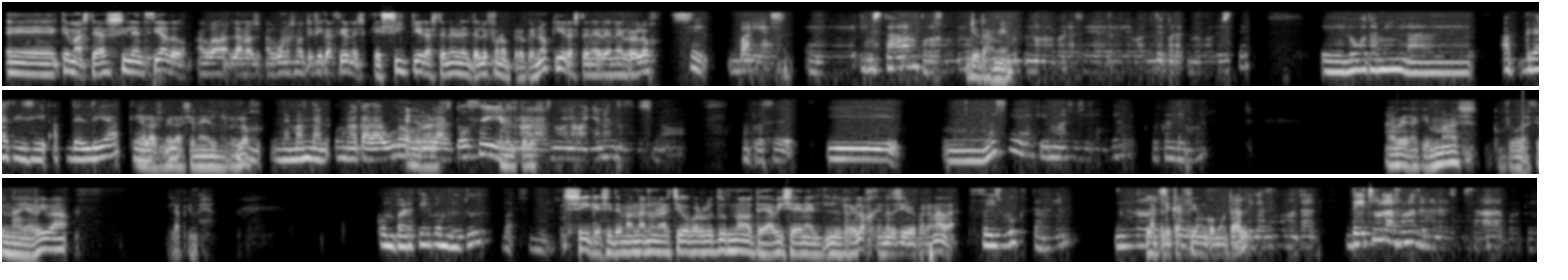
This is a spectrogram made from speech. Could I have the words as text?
Eh, ¿Qué más? ¿Te has silenciado la algunas notificaciones que sí quieras tener en el teléfono, pero que no quieras tener en el reloj? Sí, varias. Eh, Instagram, por ejemplo. Yo también. No me parece relevante para que me moleste. Eh, luego también la de app gratis y app del día que Ya las verás en el reloj. me mandan una a cada uno, uno a las 12 y el otro a las 9 de la mañana, entonces no, no procede. Y mm, no sé a quién más es silenciado, creo que alguien más. A ver, aquí más. Configuración ahí arriba. Y la primera. Compartir con Bluetooth. Sí, que si te mandan un archivo por Bluetooth no te avise en el reloj, que no te sirve para nada. Facebook también. No La aplicación que- como tal. La aplicación como tal. De hecho, la suelo tener desinstalada porque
